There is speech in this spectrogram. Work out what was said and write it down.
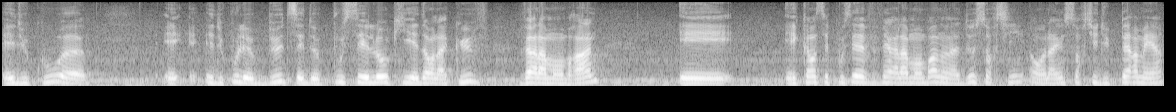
Et du coup, et, et du coup le but, c'est de pousser l'eau qui est dans la cuve vers la membrane. Et, et quand c'est poussé vers la membrane, on a deux sorties. On a une sortie du perméa,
